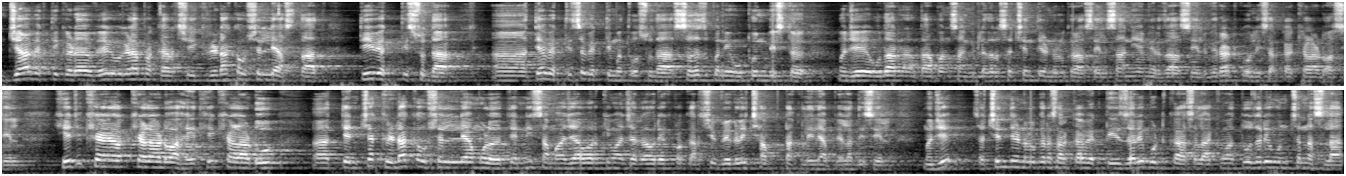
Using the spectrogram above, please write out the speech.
ज्या व्यक्तीकडं वेगवेगळ्या प्रकारची क्रीडा कौशल्य असतात ती व्यक्तीसुद्धा त्या व्यक्तीचं व्यक्तिमत्वसुद्धा सहजपणे उठून दिसतं. म्हणजे उदाहरणार्थ आपण सांगितलं तर सचिन तेंडुलकर असेल सानिया मिर्झा असेल विराट कोहलीसारखा खेळाडू असेल. हे जे खेळ खेळाडू आहेत हे खेळाडू त्यांच्या क्रीडा कौशल्यामुळं त्यांनी समाजावर किंवा जगावर एक प्रकारची वेगळी छाप टाकलेली आपल्याला दिसेल. म्हणजे सचिन तेंडुलकरसारखा व्यक्ती जरी बुटका असला किंवा तो जरी उंच नसला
